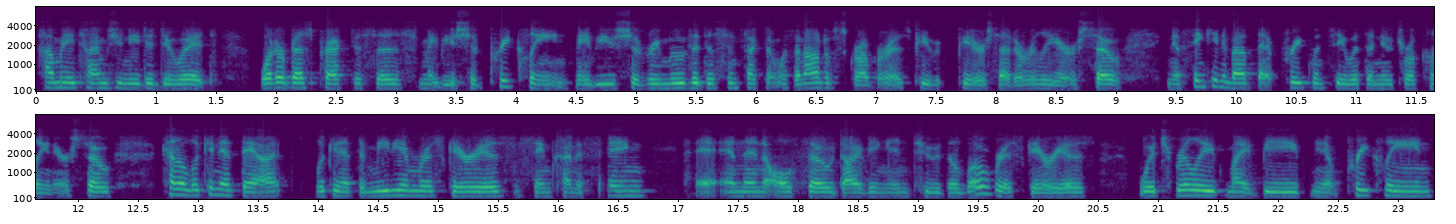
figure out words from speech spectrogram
how many times you need to do it, what are best practices. Maybe you should pre clean. Maybe you should remove the disinfectant with an auto scrubber, as P- Peter said earlier. So, you know, thinking about that frequency with a neutral cleaner. So, kind of looking at that, looking at the medium risk areas, the same kind of thing. And then also diving into the low risk areas which really might be, you know, pre-clean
